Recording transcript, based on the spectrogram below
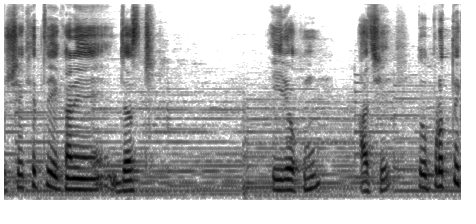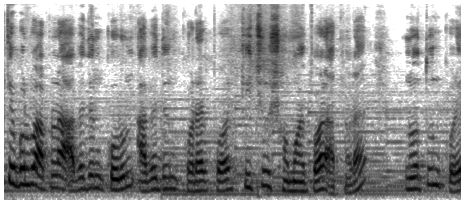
সেক্ষেত্রে এখানে জাস্ট এইরকম আছে। তো প্রত্যেককে বলব আপনারা আবেদন করুন। আবেদন করার পর কিছু সময় পর আপনারা নতুন করে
